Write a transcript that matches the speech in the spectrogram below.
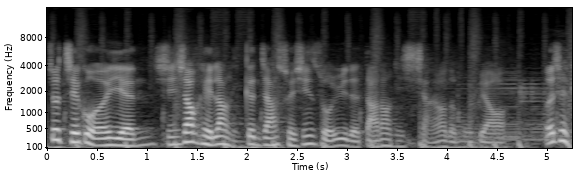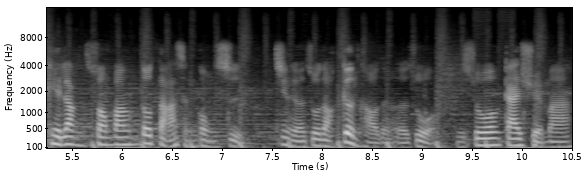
就结果而言，行销可以让你更加随心所欲的达到你想要的目标，而且可以让双方都达成共识，进而做到更好的合作。你说该学吗？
